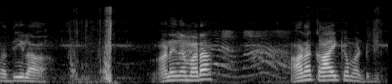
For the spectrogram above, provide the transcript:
பார்த்தீங்களா ஆனால் இந்த மரம் ஆனால் காய்க்க மாட்டேங்குது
